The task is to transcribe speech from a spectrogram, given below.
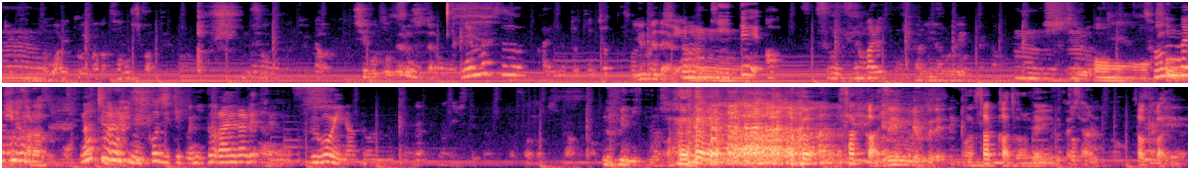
うん。割となんか楽しかったよな。うか、仕事ゼロ時代。年末会の時にちょっとその言ってたよ。うん、聞いてあすごいつながるってキャリアブレイクやな。そんなに。ナチュラルにポジティブに捉えられてるのすごいなと思いますね。何してたんですか、その期間は。飲みに行ってました。サッカーで。全力で。サッカーと飲みに行フットく会社サッカーで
